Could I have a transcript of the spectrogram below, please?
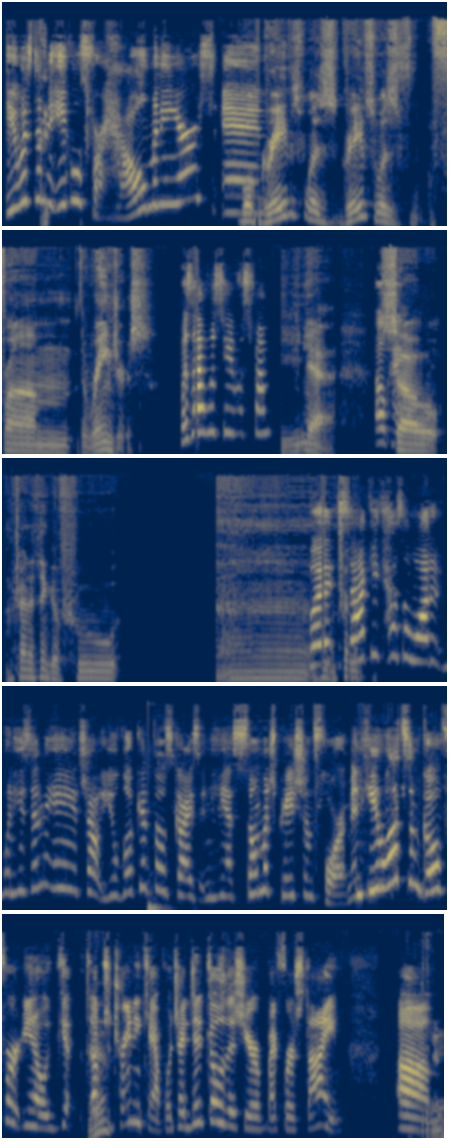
He was in the Eagles for how many years? And Well, Graves was Graves was from the Rangers. Was that what he was from? Yeah. Okay. So I'm trying to think of who. Uh, But Sakic to- has a lot of when he's in the AHL. You look at those guys, and he has so much patience for him, and he lets them go for you know get up Yeah. to training camp, which I did go this year, my first time. Um, Yeah.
